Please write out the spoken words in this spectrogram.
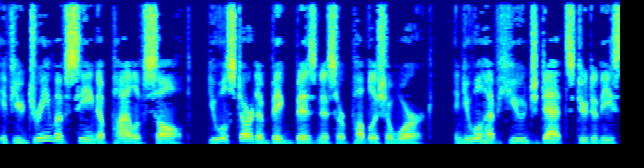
If you dream of seeing a pile of salt, you will start a big business or publish a work, and you will have huge debts due to these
